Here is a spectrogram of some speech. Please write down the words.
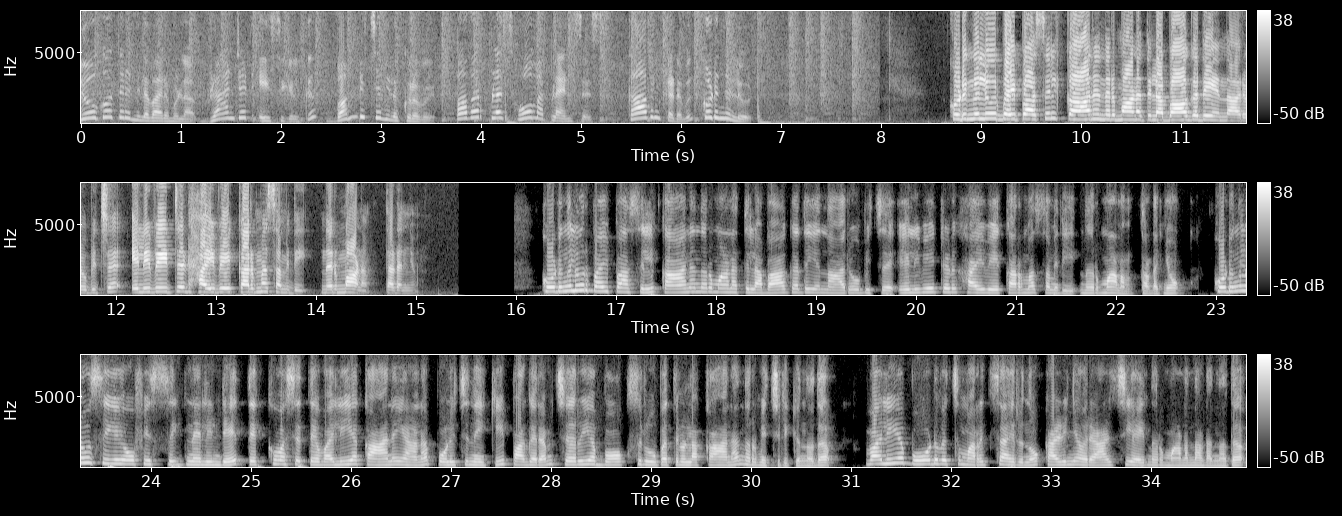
ലോകോത്തര നിലവാരമുള്ള branded A സികൾക്ക് വമ്പിച്ച വിലക്കുറവ് power plus home appliances Kavilkadavu Kodungallur. Kodungallur ബൈപ്പാസിൽ കാന നിർമ്മാണത്തിൽ അപാകതയെന്നാരോപിച്ച് എലിവേറ്റഡ് ഹൈവേ കർമ്മസമിതി നിർമ്മാണം തടഞ്ഞു. കൊടുങ്ങല്ലൂർ ബൈപ്പാസിൽ കാന നിർമ്മാണത്തിൽ അപാകതയെന്നാരോപിച്ച് എലിവേറ്റഡ് ഹൈവേ കർമ്മസമിതി നിർമ്മാണം തടഞ്ഞു. കൊടുങ്ങല്ലൂർ സി ഐ ഓഫീസ് സിഗ്നലിന്റെ തെക്കുവശത്തെ വലിയ കാനയാണ് പൊളിച്ചു നീക്കി പകരം ചെറിയ ബോക്സ് രൂപത്തിലുള്ള കാന നിർമ്മിച്ചിരിക്കുന്നത്. വലിയ ബോർഡ് വെച്ച് മറിച്ചായിരുന്നു കഴിഞ്ഞ ഒരാഴ്ചയായി നിർമ്മാണം നടന്നത്.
